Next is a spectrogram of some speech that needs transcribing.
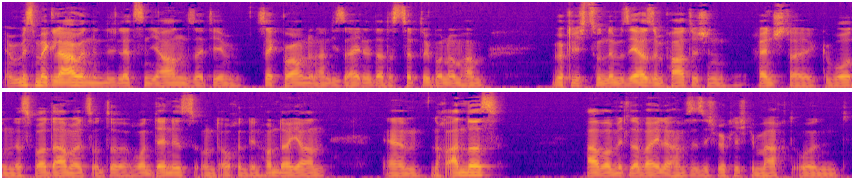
Miss McLaren in den letzten Jahren, seitdem Zach Brown und Andy Seidel da das Zepter übernommen haben, wirklich zu einem sehr sympathischen Rennstall geworden. Das war damals unter Ron Dennis und auch in den Honda-Jahren ähm, noch anders. Aber mittlerweile haben sie sich wirklich gemacht und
